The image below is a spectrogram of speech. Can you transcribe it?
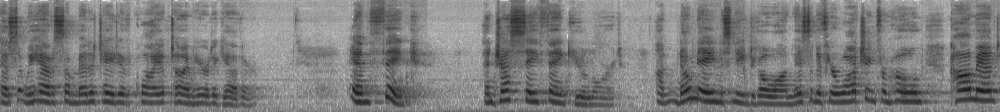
as we have some meditative, quiet time here together and think and just say thank you, Lord. Uh, no names need to go on this. And if you're watching from home, comment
